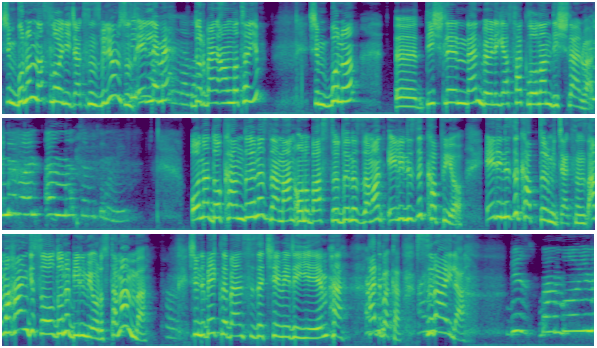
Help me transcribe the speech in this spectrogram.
Şimdi bunu nasıl oynayacaksınız biliyor musunuz? Elleme. Dur ben anlatayım. Şimdi bunu e, dişlerinden böyle yasaklı olan dişler var. Anne ben anlatabilir miyim? Ona dokandığınız zaman, onu bastırdığınız zaman elinizi kapıyor. Elinizi kaptırmayacaksınız ama hangisi olduğunu bilmiyoruz tamam mı? Tamam. Şimdi bekle ben size çevireyim. Heh. Hadi bakalım sırayla. Biz ben bu oyunu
